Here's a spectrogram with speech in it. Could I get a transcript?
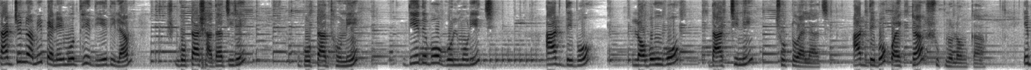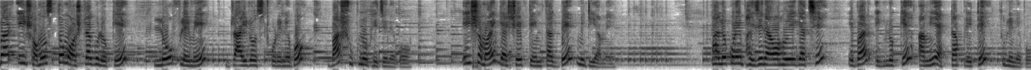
তার জন্য আমি প্যানের মধ্যে দিয়ে দিলাম গোটা সাদা জিরে, গোটা ধনে, দিয়ে দেব গোলমরিচ, আর দেব লবঙ্গ, দারচিনি, ছোট এলাচ, আর দেব কয়েকটা শুকনো লঙ্কা। এবার এই সমস্ত মশলাগুলোকে লো ফ্লেমে ড্রাই রোস্ট করে নেব বা শুকনো ভেজে নেব। এই সময় গ্যাসের ফ্লেম থাকবে মিডিয়ামে। ভালো করে ভেজে নেওয়া হয়ে গেছে। এবার এগুলোকে আমি একটা প্লেটে তুলে নেব।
